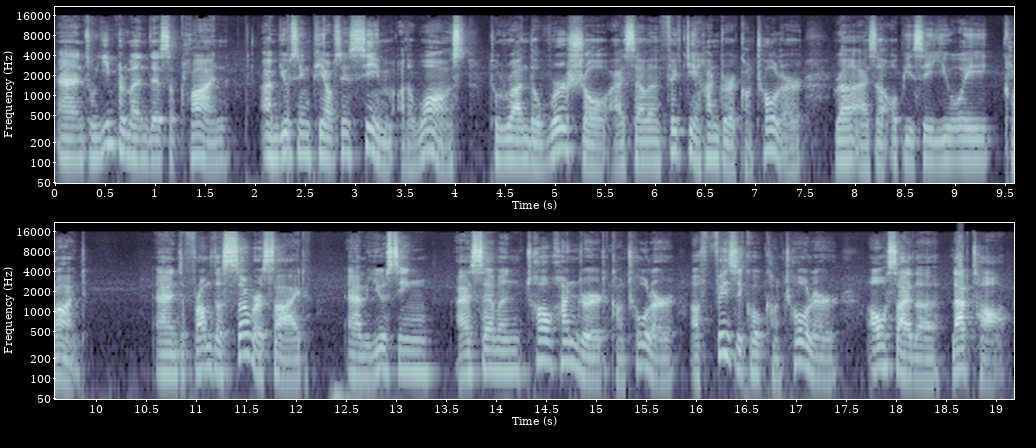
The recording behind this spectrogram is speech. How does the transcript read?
And to implement this client, I'm using PLC Sim Advanced to run the virtual S7 1500 controller run as an OPC UA client. And from the server side, I'm using S7 1200 controller, a physical controller outside the laptop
